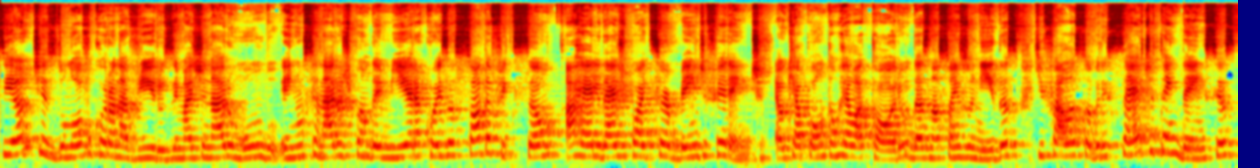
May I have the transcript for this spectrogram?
Se antes do novo coronavírus imaginar o mundo em um cenário de pandemia era coisa só da ficção, a realidade pode ser bem diferente. É o que aponta um relatório das Nações Unidas que fala sobre sete tendências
